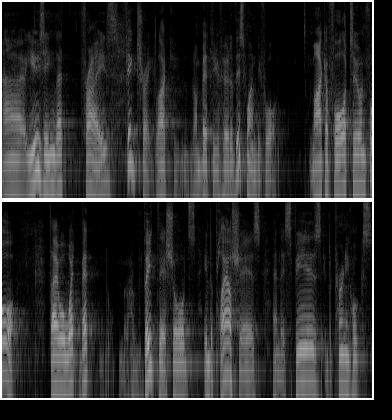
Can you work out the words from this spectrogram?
uh, using that phrase fig tree. Like I'm bet you've heard of this one before Micah 4 2 and 4. They will wet, bet, beat their swords into plowshares and their spears into pruning hooks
